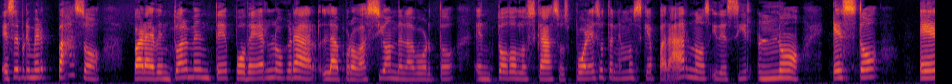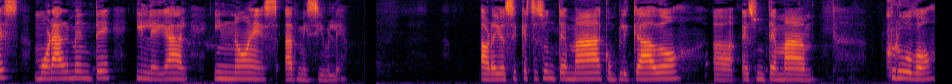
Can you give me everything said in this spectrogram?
es el primer paso para eventualmente poder lograr la aprobación del aborto en todos los casos. Por eso tenemos que pararnos y decir no, esto es moralmente ilegal y no es admisible. Ahora yo sé que este es un tema complicado, Ah, es un tema crudo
